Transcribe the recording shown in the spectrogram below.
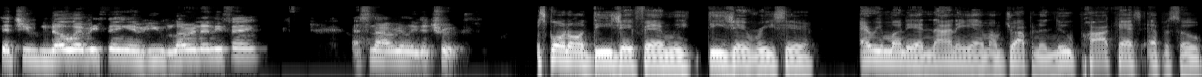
that you know everything and you learn anything, that's not really the truth. What's going on, DJ family? DJ Reese here. Every Monday at 9 a.m., I'm dropping a new podcast episode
